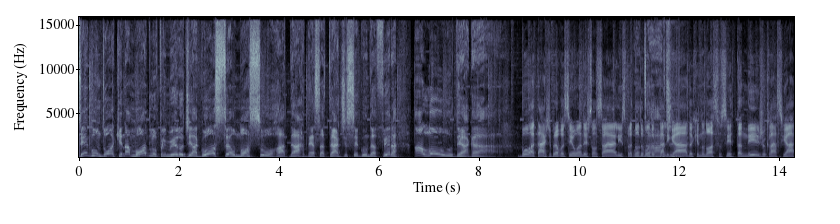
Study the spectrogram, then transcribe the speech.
Segundou aqui na módulo 1 de agosto, é o nosso radar dessa tarde de segunda-feira. Alô, DH! Boa tarde para você, o Anderson Salles, para todo mundo que tá ligado aqui no nosso sertanejo classe A,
